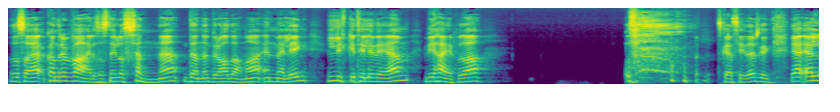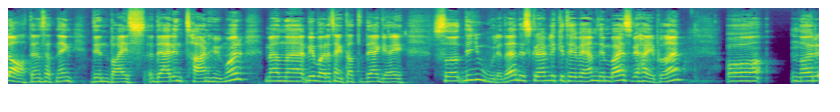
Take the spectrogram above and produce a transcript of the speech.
Og så sa jeg kan dere være så snill å sende denne bra dama en melding. Lykke til i VM. Vi heier på deg. Skal jeg si det? Jeg, jeg, la til en setning 'din bæsj'. Det er intern humor, men uh, vi bare tenkte at det er gøy. Så de gjorde det. De skrev 'lykke til i VM, din bæsj', vi heier på deg'. Og når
